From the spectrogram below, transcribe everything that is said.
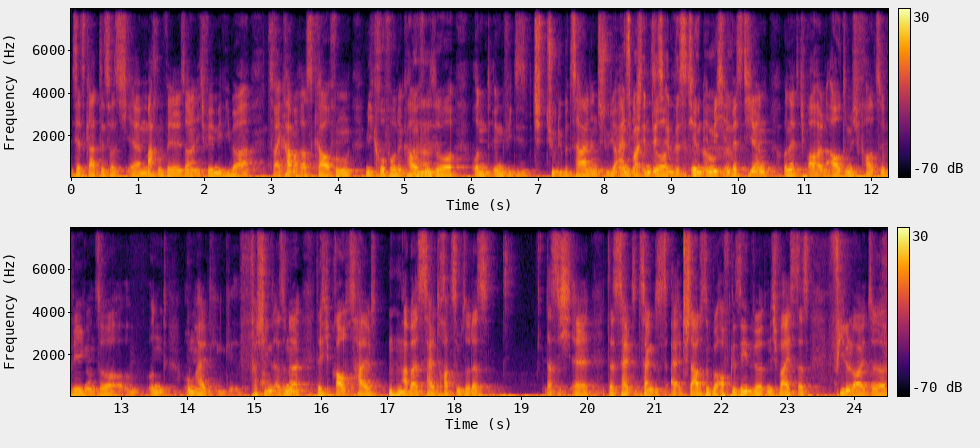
ist jetzt gerade das, was ich äh, machen will, sondern ich will mir lieber zwei Kameras kaufen, Mikrofone kaufen Aha. so und irgendwie dieses Studio bezahlen, ein Studio einrichten. in so, investieren In, in auch, mich ne? investieren und halt, ich brauche halt ein Auto, um mich fortzubewegen und so und um halt verschiedene, also ne, ich brauche es halt, Mhm. aber es ist halt trotzdem so, dass dass ich, äh, dass es halt sozusagen das als Statussymbol oft gesehen wird und ich weiß, dass viele Leute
